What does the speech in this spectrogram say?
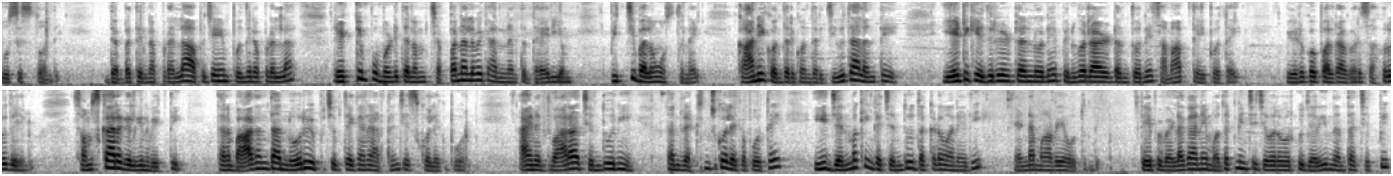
చూసిస్తోంది. దెబ్బతిన్నప్పుడల్లా అపజయం పొందినప్పుడల్లా రెట్టింపు మొండితనం చెప్పనలవి కానంత ధైర్యం పిచ్చి బలం వస్తున్నాయి. కానీ కొందరి కొందరి జీవితాలంతే ఏటికి ఎదురేయడంలోనే పెనుగలాడడంతోనే సమాప్తి అయిపోతాయి వేణుగోపాలరావు గారు సహృదయులు సంస్కారం కలిగిన వ్యక్తి. తన బాధంతా నోరు విప్పి చెప్తే గానీ అర్థం చేసుకోలేకపోరు. ఆయన ద్వారా చందుని తను రక్షించుకోలేకపోతే ఈ జన్మకి ఇంకా చందు దక్కడం అనేది ఎండమావే అవుతుంది. రేపు వెళ్ళగానే మొదటి నుంచి చివరి వరకు జరిగిందంతా చెప్పి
